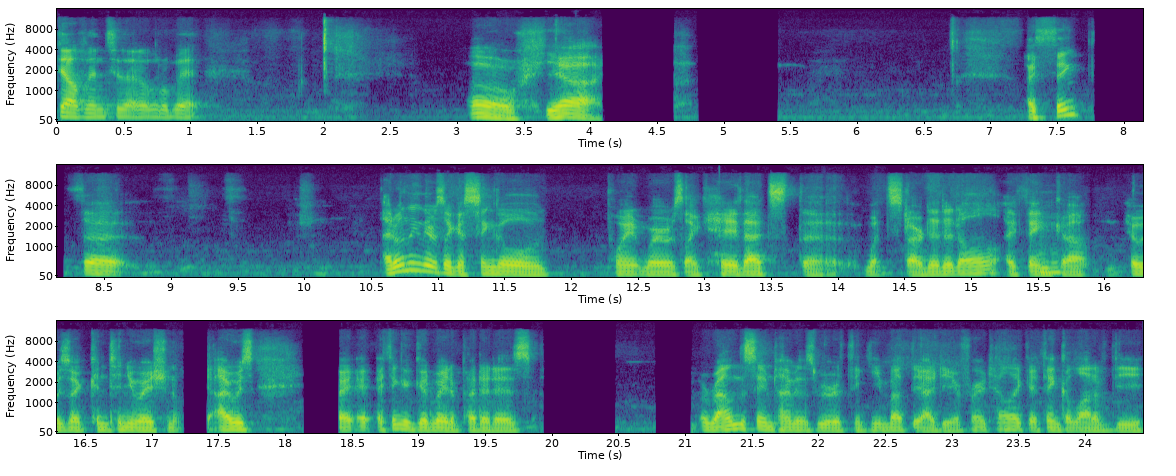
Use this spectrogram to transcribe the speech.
delve into that a little bit. Oh yeah, I think the I don't think there's like a single point where it was like, hey, that's the what started it all. I think mm-hmm. um, it was a continuation. I was, I, I, think a good way to put it is around the same time as we were thinking about the idea for Italic, I think a lot of the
